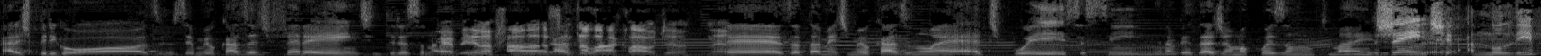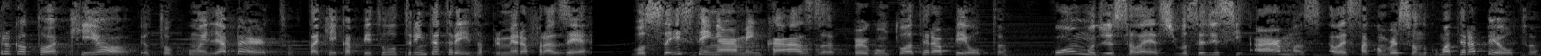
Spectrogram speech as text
caras perigosos, não sei, o meu caso é diferente, interessante. Aí a menina fala, senta lá, Cláudia, né? É, exatamente. O meu caso não é tipo esse, assim. Na verdade, é uma coisa muito mais. Gente, no livro que eu tô aqui, ó, eu tô com ele aberto. Tá aqui, capítulo 33. A primeira frase é: Vocês têm arma em casa? Perguntou a terapeuta. Como disse Celeste, você disse armas, ela está conversando com uma terapeuta.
